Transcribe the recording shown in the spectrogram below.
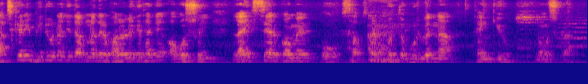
আজকের এই ভিডিওটা যদি আপনাদের ভালো লেগে থাকে, অবশ্যই লাইক শেয়ার কমেন্ট ও সাবস্ক্রাইব করতে ভুলবেন না। থ্যাংক ইউ নমস্কার।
